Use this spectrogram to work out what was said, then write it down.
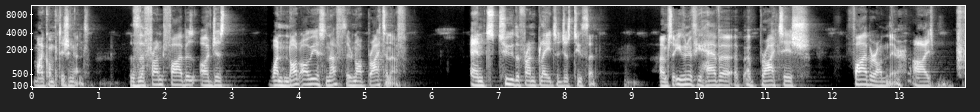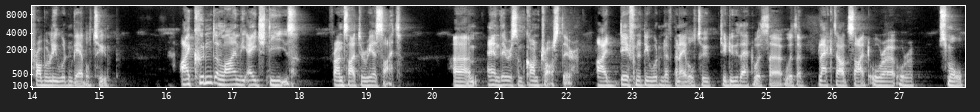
my competition guns. The front fibers are just one not obvious enough; they're not bright enough, and two, the front blades are just too thin. Um, so even if you have a, a, brightish fiber on there, I probably wouldn't be able to. I couldn't align the HDs front sight to rear sight. Um, and there is some contrast there. I definitely wouldn't have been able to to do that with a, with a blacked out sight or a or a small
